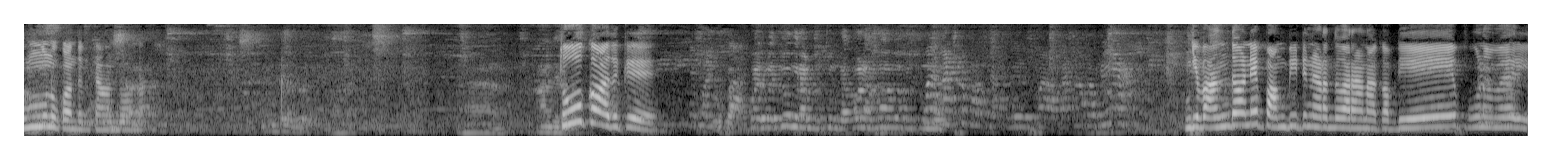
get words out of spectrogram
உம்முன்னு உட்காந்துக்கிட்டான் தூக்கம் அதுக்கு. இங்க வந்தோடனே பம்பிட்டு நடந்து வரானாக்கு அப்படியே பூனை மாதிரி.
